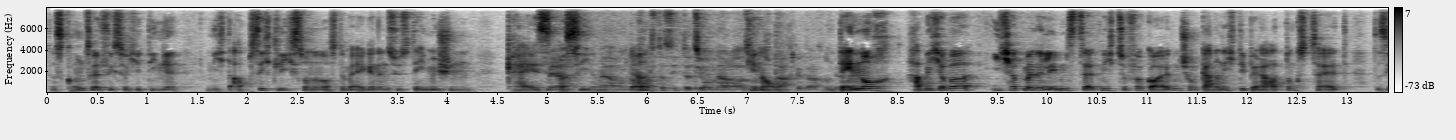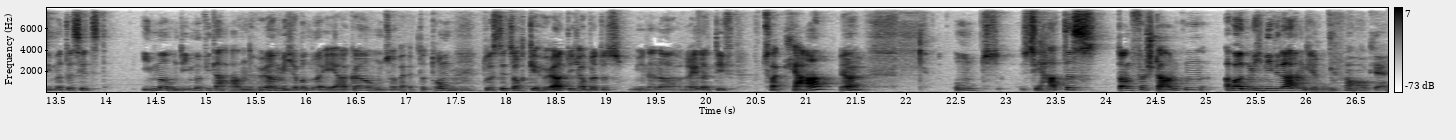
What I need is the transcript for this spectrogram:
dass grundsätzlich solche Dinge nicht absichtlich, sondern aus dem eigenen systemischen Kreis Ja, passieren. Ja, und auch Ja? aus der Situation heraus Genau. nachgedacht. Und wird. dennoch habe ich aber, ich habe meine Lebenszeit nicht zu vergeuden, schon gar nicht die Beratungszeit, dass ich mir das jetzt immer und immer wieder anhöre, Mhm. mich aber nur ärgere und so weiter. Drum, du hast jetzt auch gehört, ich habe das in einer relativ, zwar klar, ja, und sie hat das dann verstanden, aber hat mich nie wieder angerufen. Okay.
